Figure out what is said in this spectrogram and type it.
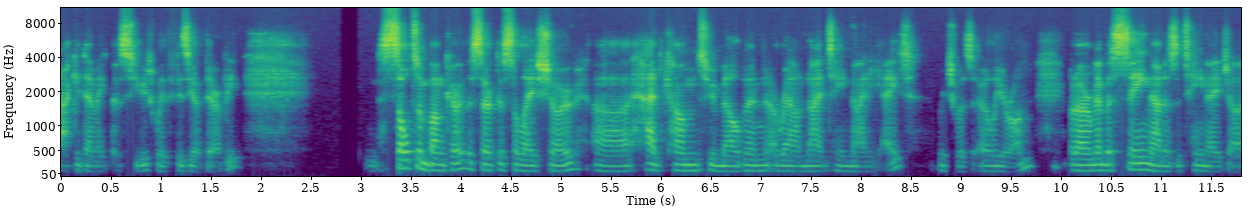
academic pursuit with physiotherapy. Saltimbanco, the Cirque du Soleil show, uh, had come to Melbourne around 1998 which was earlier on. But I remember seeing that as a teenager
